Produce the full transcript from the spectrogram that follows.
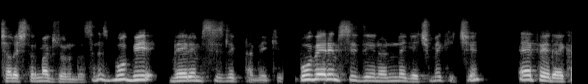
çalıştırmak zorundasınız. Bu bir verimsizlik tabii ki. Bu verimsizliğin önüne geçmek için EPDK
